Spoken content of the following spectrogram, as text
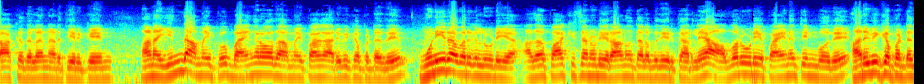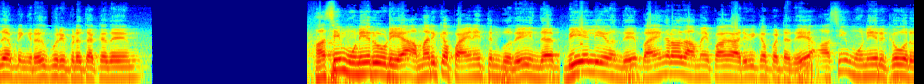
தாக்குதலை நடத்தியிருக்கு ஆனால் இந்த அமைப்பு பயங்கரவாத அமைப்பாக அறிவிக்கப்பட்டது. முனீர் அவர்களுடைய அதாவது பாகிஸ்தானுடைய ராணுவ தளபதி இருக்கார் இல்லையா? அவருடைய பயணத்தின் போது அறிவிக்கப்பட்டது அப்படிங்கிறது குறிப்பிடத்தக்கது. அசீம் முனீருடைய அமெரிக்க பயணத்தின் போது இந்த பிஎல்ஏ வந்து பயங்கரவாத அமைப்பாக அறிவிக்கப்பட்டது. அசீம் முனீருக்கு ஒரு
